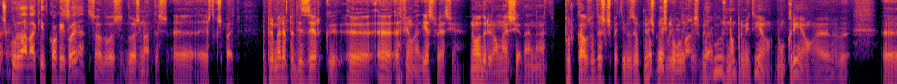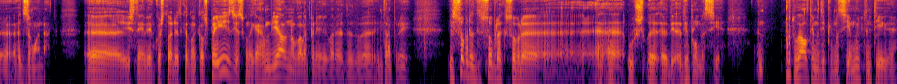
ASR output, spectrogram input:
discordava aqui de qualquer coisa? Só duas, duas notas eh, a este respeito. A primeira é para dizer que eh, a, Finlândia e a Suécia não aderiram mais cedo à NATO por causa das respectivas opiniões, Opiniões públicas. públicas, não permitiam, não queriam eh, eh, adesão à NATO. Eh, isto tem a ver com a história de cada um daqueles países e a Segunda Guerra Mundial, não vale a pena agora de- de- entrar por aí. E sobre, sobre, sobre a, a- a- a- diplomacia. Portugal tem uma diplomacia muito antiga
